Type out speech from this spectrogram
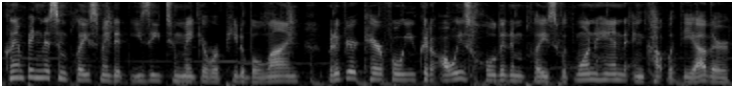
Clamping this in place made it easy to make a repeatable line, but if you're careful you could always hold it in place with one hand and cut with the other.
